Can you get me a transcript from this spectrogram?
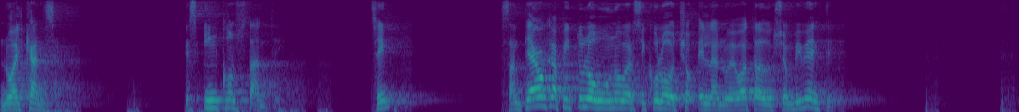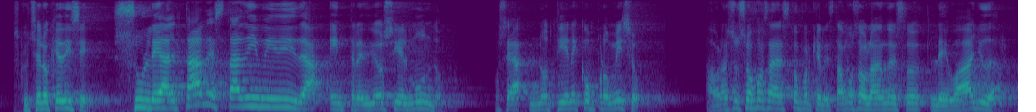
No alcanza. Es inconstante. ¿Sí? Santiago capítulo 1, versículo 8 en la nueva traducción viviente. Escuche lo que dice. Su lealtad está dividida entre Dios y el mundo. O sea, no tiene compromiso. Abra sus ojos a esto porque le estamos hablando, esto le va a ayudar.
